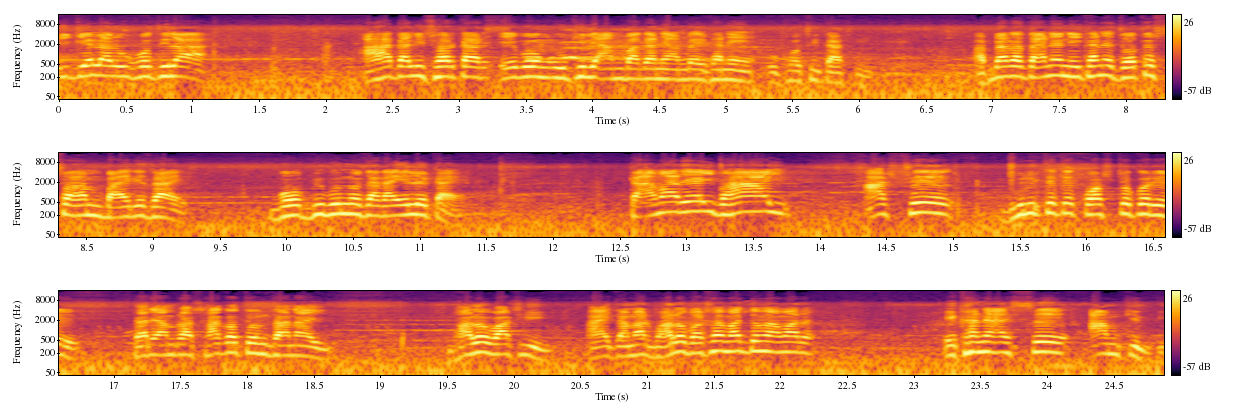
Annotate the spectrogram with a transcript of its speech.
দিগেলার উপজেলা আহাদ আলী সরকার এবং উকিল আম বাগানে আমরা এখানে উপস্থিত আছি। আপনারা জানেন এখানে যথেষ্ট আম বাইরে যায় বিভিন্ন জায়গায় এলাকায়। তা আমার এই ভাই আসছে দূর থেকে কষ্ট করে তারে আমরা স্বাগতম জানাই ভালোবাসি। আজ আমার ভালোবাসার মাধ্যমে আমার এখানে আসছে আম কিনতে।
